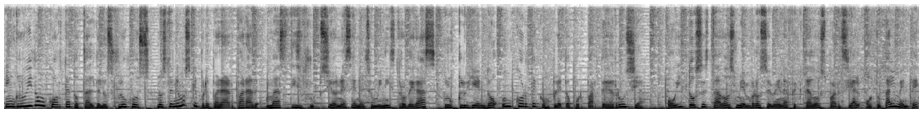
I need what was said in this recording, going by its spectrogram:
incluido un corte total de los flujos. Nos tenemos que preparar para más disrupciones en el suministro de gas, incluyendo un corte completo por parte de Rusia. Hoy, dos estados miembros se ven afectados parcial o totalmente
